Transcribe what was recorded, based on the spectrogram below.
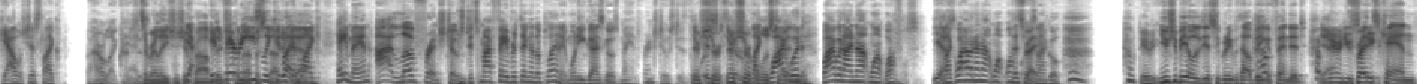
gal was just like, I don't like cruises. It's a relationship yeah, problem. It They're just very coming easily could have been Yeah. like, "Hey, man, I love French toast. It's my favorite thing on the planet." One of you guys goes, "Man, French toast is the their, worst." cir- their circle like, is why threatened. would why would I not want waffles? Yes. Like, why would I not want waffles? That's right. And I go, "How dare you? you should be able to disagree without being How- offended. How Yeah. dare you Friends speak can.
